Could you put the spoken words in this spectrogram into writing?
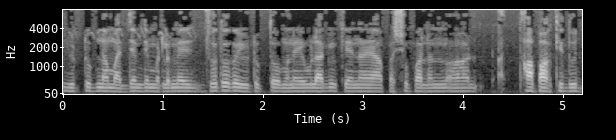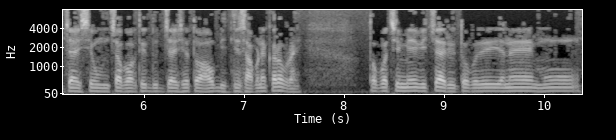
યુટ્યુબના માધ્યમથી મતલબ મેં જોતો હતો યુટ્યુબ તો મને એવું લાગ્યું કે ના, આ પશુપાલન, આ ભાવથી દૂધ જાય છે, ઊંચા ભાવથી દૂધ જાય છે, તો આવો બિઝનેસ આપણે કરાવરાય. તો પછી મેં વિચાર્યું, તો પછી એને હું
